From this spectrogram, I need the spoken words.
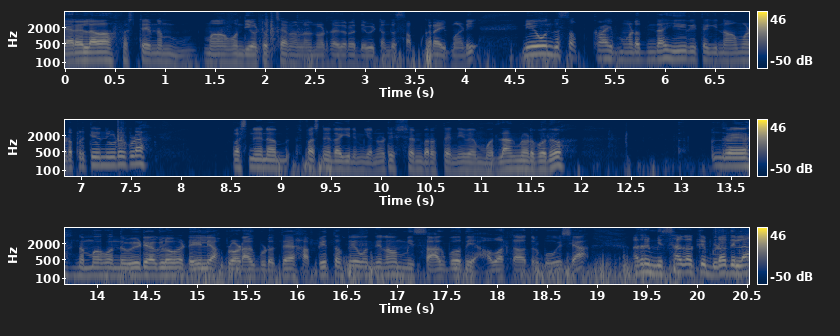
ಯಾರೆಲ್ಲ ಫಸ್ಟ್ ಟೈಮ್ ನಮ್ಮ ಒಂದು ಯೂಟ್ಯೂಬ್ ಚಾನಲ್ನ ನೋಡ್ತಾ ಇದ್ದಾರೋ, ದಯವಿಟ್ಟು ಒಂದು ಸಬ್ಸ್ಕ್ರೈಬ್ ಮಾಡಿ. ನೀವು ಒಂದು ಸಬ್ಸ್ಕ್ರೈಬ್ ಮಾಡೋದ್ರಿಂದ ಈ ರೀತಿಯಾಗಿ ನಾವು ಮಾಡೋ ಪ್ರತಿಯೊಂದು ವಿಡಿಯೋ ಕೂಡ ಫಸ್ಟ್ನೇ ಫಸ್ಟ್ನೇದಾಗಿ ನಿಮಗೆ ನೋಟಿಫಿಕೇಶನ್ ಬರುತ್ತೆ. ನೀವೇ ಮೊದಲಾಗಿ ನೋಡ್ಬೋದು. ಅಂದರೆ ನಮ್ಮ ಒಂದು ವೀಡಿಯೋಗಳು ಡೈಲಿ ಅಪ್ಲೋಡ್ ಆಗಿಬಿಡುತ್ತೆ. ಹಪ್ಪಿ ತಪ್ಪಿ ಒಂದಿನ ಮಿಸ್ ಆಗ್ಬೋದು, ಯಾವತ್ತಾದರೂ ಭವಿಷ್ಯ. ಆದರೆ ಮಿಸ್ ಆಗೋಕ್ಕೆ ಬಿಡೋದಿಲ್ಲ.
